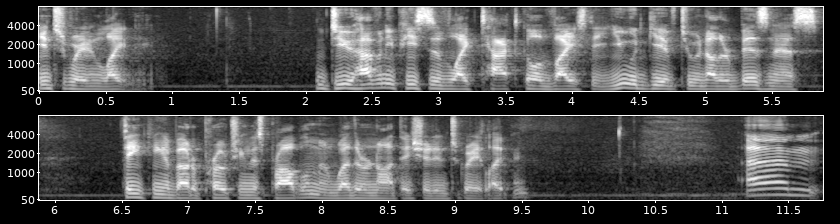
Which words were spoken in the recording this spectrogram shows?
integrating Lightning, do you have any pieces of like tactical advice that you would give to another business thinking about approaching this problem and whether or not they should integrate Lightning? Um,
